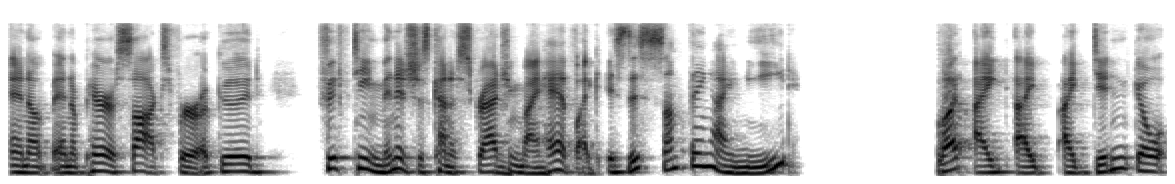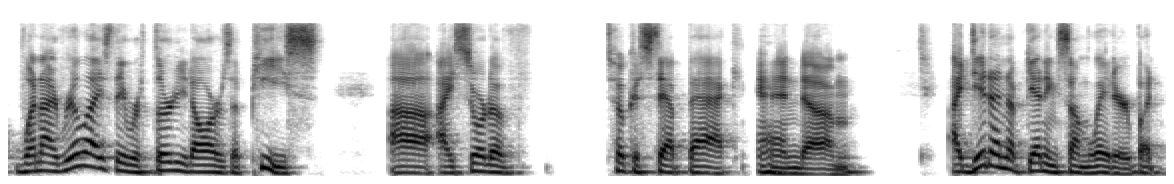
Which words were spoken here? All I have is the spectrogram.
and a and a pair of socks for a good 15 minutes, just kind of scratching my head, like, is this something I need? But I I I didn't go when I realized they were thirty dollars a piece. Uh, I sort of took a step back and um, I did end up getting some later, but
